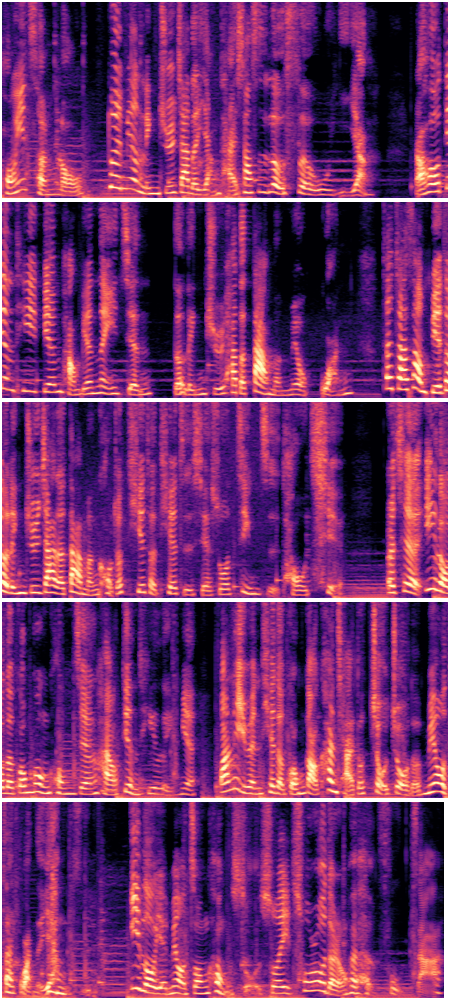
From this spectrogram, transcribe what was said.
同一层楼对面邻居家的阳台像是垃圾屋一样，然后电梯边旁边那一间的邻居他的大门没有关，再加上别的邻居家的大门口就贴着贴纸写说禁止偷窃，而且一楼的公共空间还有电梯里面，管理员贴的公告看起来都旧旧的，没有在管的样子。一楼也没有中控锁，所以出入的人会很复杂。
